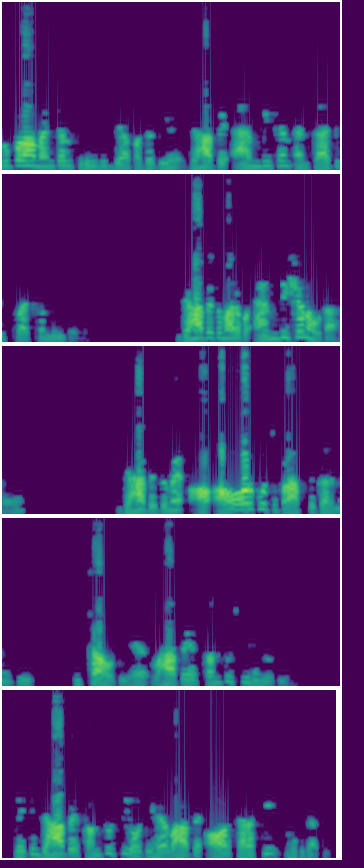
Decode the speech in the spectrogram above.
सुपरामेंटल फ्री विद्या पद्धति है, जहाँ पे एम्बिशन एंड सेटिस्फैक्शन मिलते हैं। जहाँ पे तुम्हारे को एम्बिशन होता है, जहाँ पे तुम्हें और कुछ प्राप्त करने की इच्छा होती है, वहाँ पे संतुष्टि नहीं होती है। लेकिन जहाँ पे संतुष्टि होती है, वहाँ पे और तरक्की रुक जाती है।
